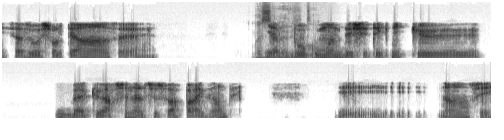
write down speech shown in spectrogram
et ça se voit sur le terrain. Hein, Ouais, il y ça a vite, beaucoup hein. moins de déchets techniques que, bah, que Arsenal ce soir, par exemple. Et non, non, c'est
